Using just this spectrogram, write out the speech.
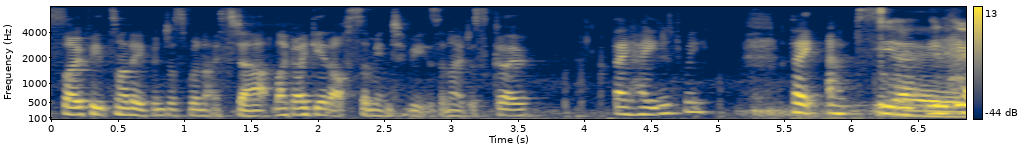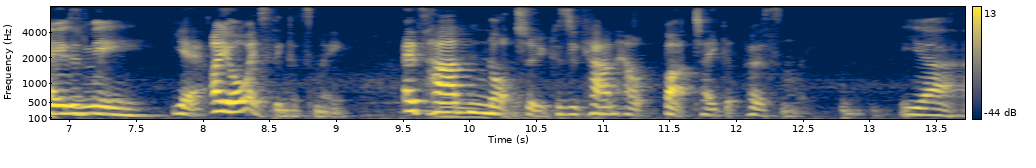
Sophie, it's not even just when I start. Like, I get off some interviews and I just go, they hated me. They absolutely Yeah, it hated is me. Yeah, I always think it's me. It's hard mm. not to because you can't help but take it personally. Yeah.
